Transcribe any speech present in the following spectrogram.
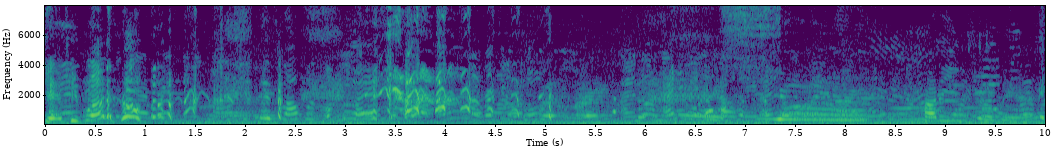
Get people out of the room. His mouth was open. How do you feel, man?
